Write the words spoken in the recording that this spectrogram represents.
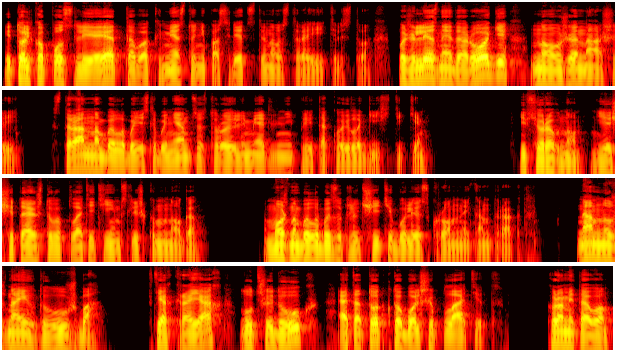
и только после этого к месту непосредственного строительства. По железной дороге, но уже нашей. Странно было бы, если бы немцы строили медленней при такой логистике. И все равно, я считаю, что вы платите им слишком много. Можно было бы заключить и более скромный контракт. Нам нужна их дружба. В тех краях лучший друг – это тот, кто больше платит. Кроме того,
